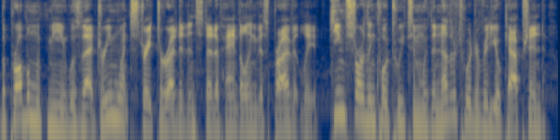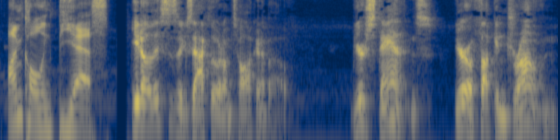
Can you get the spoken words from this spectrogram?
The problem with me was that Dream went straight to Reddit instead of handling this privately. Keemstar then quote tweets him with another Twitter video captioned, I'm calling BS. You know, this is exactly what I'm talking about. Your stands. You're a fucking drone.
